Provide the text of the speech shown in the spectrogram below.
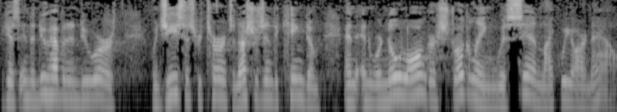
Because in the new heaven and new earth, when Jesus returns and ushers in the kingdom, and, and we're no longer struggling with sin like we are now,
